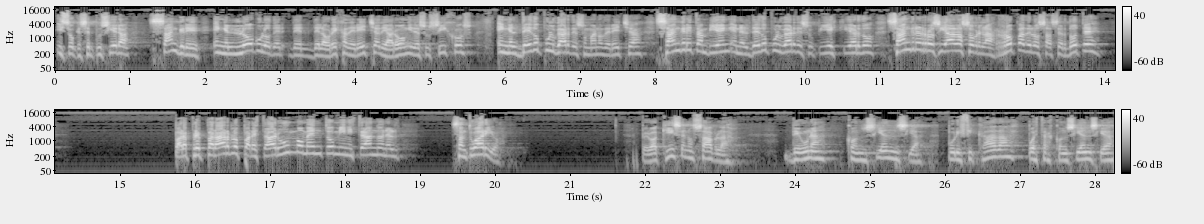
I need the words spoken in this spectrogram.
hizo que se pusiera sangre en el lóbulo de, la oreja derecha de Aarón y de sus hijos, en el dedo pulgar de su mano derecha, sangre también en el dedo pulgar de su pie izquierdo, sangre rociada sobre la ropa de los sacerdotes, para prepararlos para estar un momento ministrando en el santuario. Pero aquí se nos habla de una conciencia purificada, vuestras conciencias.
